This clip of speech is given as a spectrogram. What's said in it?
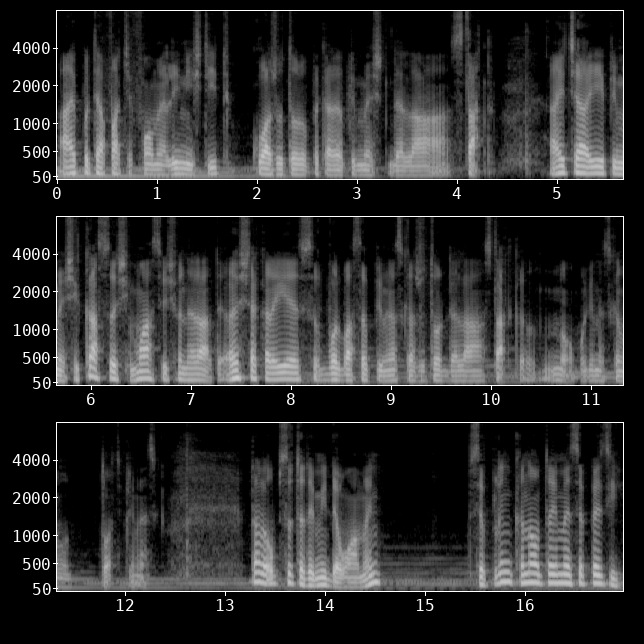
ai putea face foamea liniștit cu ajutorul pe care îl primești de la stat. Aici ei primesc și casă, și masă, și unele alte. Ăștia care ies vorba să primească ajutor de la stat, că nu, mă gândesc că nu toți primesc. Dar 800 de mii de oameni se plâng că n-au trei mese pe zi.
